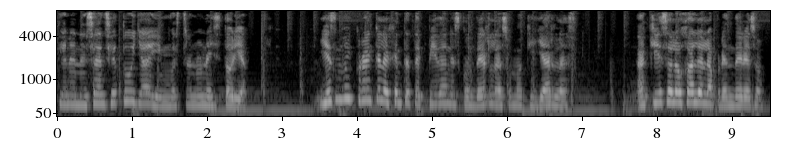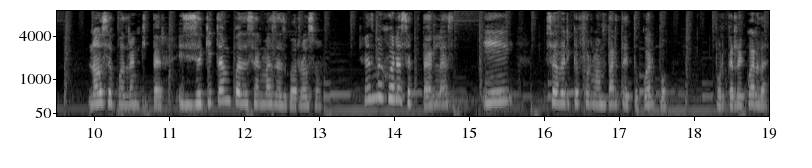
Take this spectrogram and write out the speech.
Tienen esencia tuya y muestran una historia. Y es muy cruel que la gente te pida esconderlas o maquillarlas. Aquí solo jale el aprender eso no se podrán quitar, y si se quitan puede ser más desgorroso. Es mejor aceptarlas y saber que forman parte de tu cuerpo, porque recuerda,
